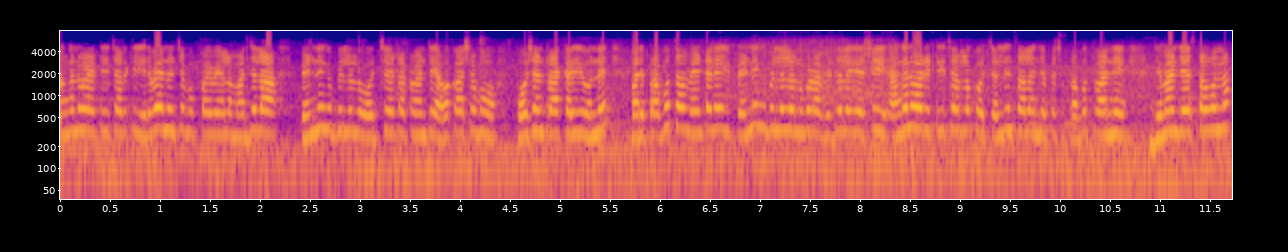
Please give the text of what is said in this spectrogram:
అంగన్వాడీ టీచర్కి ఇరవై నుంచి ముప్పై వేల మధ్యలో పెండింగ్ బిల్లులు వచ్చేటటువంటి అవకాశము పోషన్ ట్రాకర్ ఉన్నాయి. మరి ప్రభుత్వం వెంటనే ఈ పెండింగ్ బిల్లులను కూడా విడుదల చేసి అంగన్వాడీ టీచర్లకు చెల్లించాలని చెప్పేసి ప్రభుత్వాన్ని డిమాండ్ చేస్తూ ఉన్నాం.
